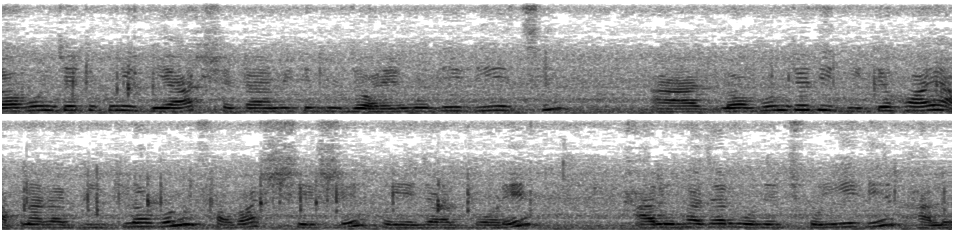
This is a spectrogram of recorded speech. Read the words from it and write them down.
লবণ যেটুকুনি দেওয়ার সেটা আমি কিন্তু জলের মধ্যে দিয়েছি। আর লবণ যদি দিতে হয়, আপনারা বিট লবণ সবার শেষে হয়ে যাওয়ার পরে আলু ভাজার মধ্যে ছড়িয়ে দিয়ে ভালো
